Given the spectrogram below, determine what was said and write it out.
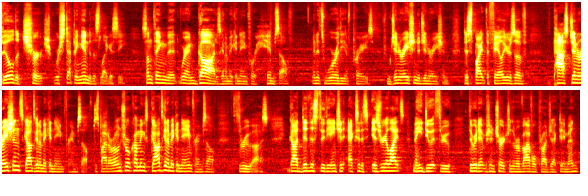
build a church, we're stepping into this legacy, something that wherein God is going to make a name for himself, and it's worthy of praise from generation to generation, despite the failures of past generations, God's going to make a name for himself. Despite our own shortcomings, God's going to make a name for himself through us. God did this through the ancient Exodus Israelites. May he do it through the Redemption Church and the Revival Project. Amen.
